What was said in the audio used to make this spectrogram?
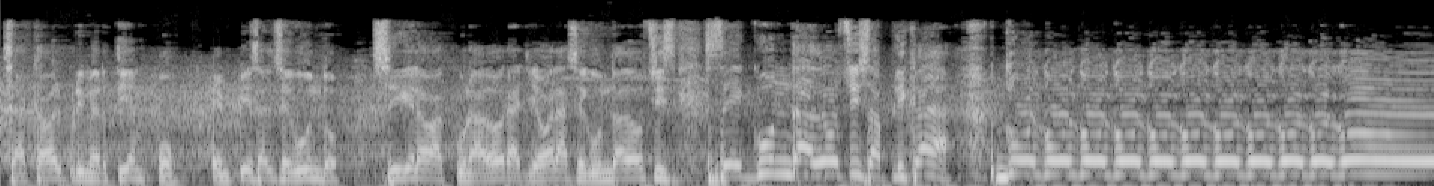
Se acaba el primer tiempo, empieza el segundo, sigue la vacunadora, lleva la segunda dosis, segunda dosis aplicada. Gol, gol, gol, gol, gol, gol, gol, gol, gol, gol, gol.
